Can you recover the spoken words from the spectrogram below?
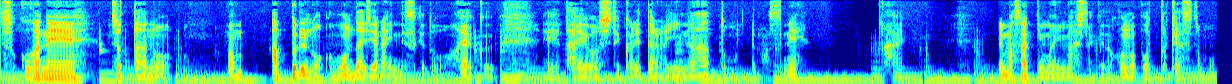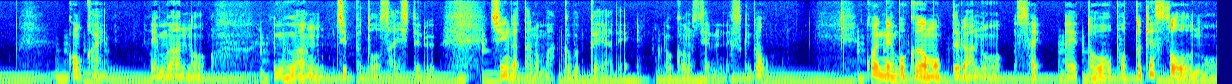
そこがねちょっとあの、まあ、アップルの問題じゃないんですけど早く、えー、対応してくれたらいいなと思ってますね。はい。でまあさっきも言いましたけどこのポッドキャストも今回 M1 の M1 チップ搭載してる新型の MacBook Air で録音してるんですけどこれね僕が持ってるあのえっ、ー、とポッドキャストの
